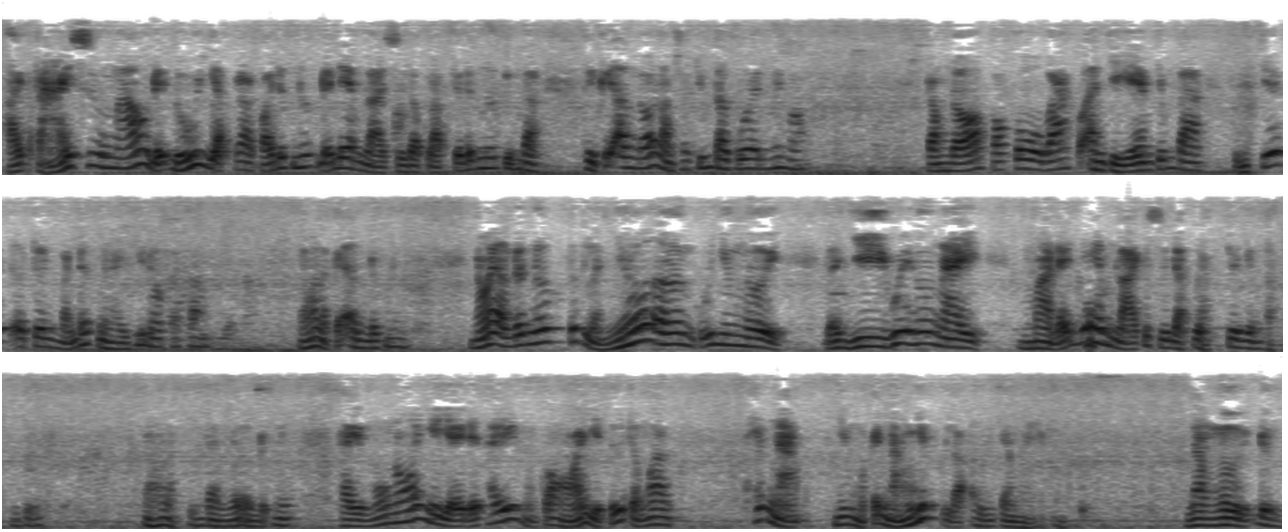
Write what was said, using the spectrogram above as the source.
phải trải xương máu để đuổi giặc ra khỏi đất nước, để đem lại sự độc lập cho đất nước chúng ta. Thì cái ân đó làm sao chúng ta quên, mấy con? Trong đó có cô, bác, có anh chị em chúng ta cũng chết ở trên mảnh đất này chứ đâu phải không? Đó là cái ân đất nước. Nói ơn đất nước tức là nhớ ơn của những người để vì quê hương này mà để đem lại cái sự độc lập cho dân tộc của chúng ta. Đó là chúng ta nhớ ơn được nước thầy muốn nói như vậy để thấy một câu hỏi về tứ trọng ân. Rất nặng, nhưng mà cái nặng nhất là ơn cha mẹ. Làm người đừng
